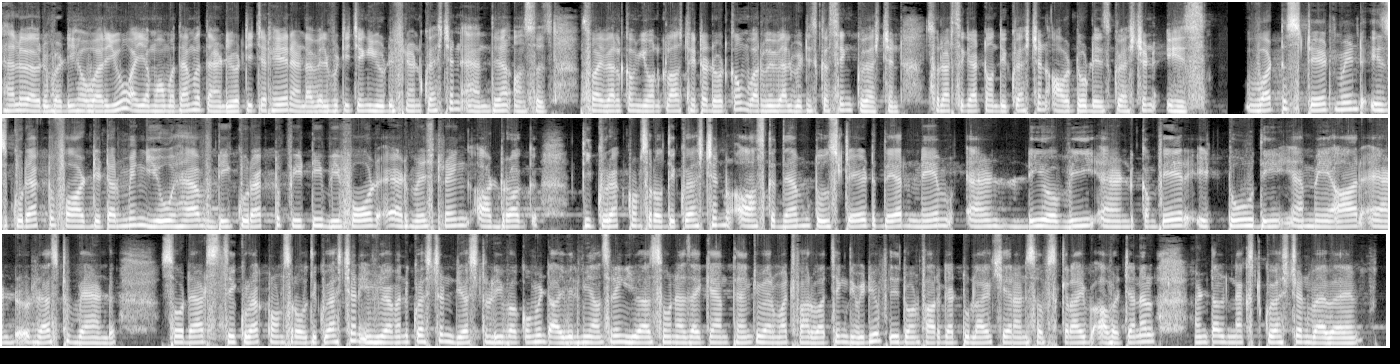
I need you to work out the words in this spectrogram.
hello everybody. How are you? I am Muhammad Ahmed and your teacher here and i will be teaching you different question and their answers. So i welcome you on classtheta.com where we will be discussing question. So let's get on the question. Our today's question is what statement is correct for determining you have the correct pt before administering a drug? The correct answer of the question ask them to state their name and DOB and compare it to the MAR and wristband so that's the correct answer of the question. If you have any question just leave a comment. I will be answering you as soon as I can. Thank you very much for watching the video. Please don't forget to like share and subscribe our channel. Until next question. Bye bye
